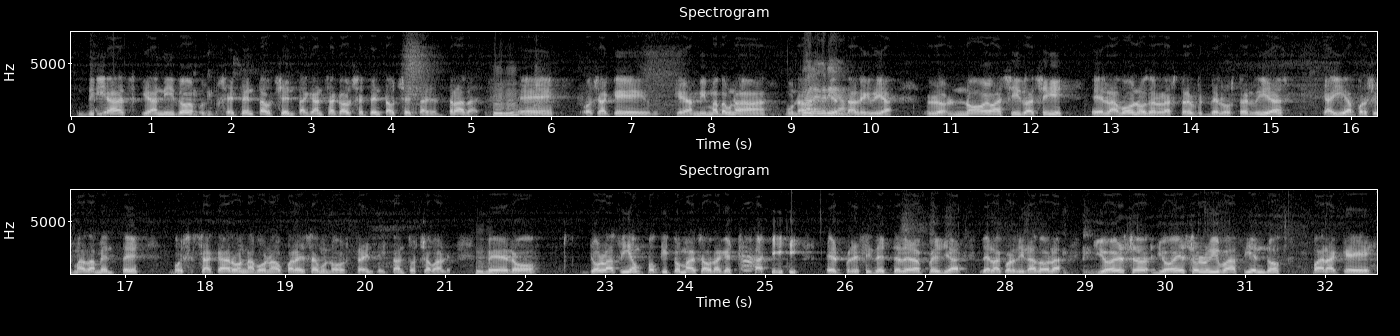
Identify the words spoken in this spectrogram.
días que han ido 70, 80, que han sacado 70, 80 entradas. Eh, o sea que, que, a mí me ha dado una, una, alegría. cierta alegría. no ha sido así el abono de, las tres, de los tres días, que ahí aproximadamente pues sacaron abonados para esa unos treinta y tantos chavales. Pero yo lo hacía un poquito más ahora que está ahí el presidente de la peña, de la coordinadora, yo eso, yo eso lo iba haciendo para que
